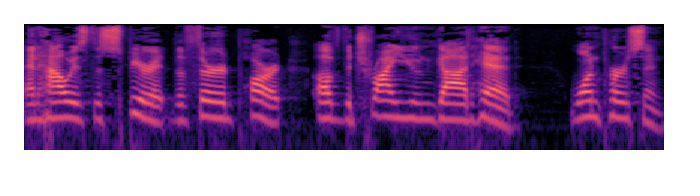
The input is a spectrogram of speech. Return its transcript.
And how is the Spirit, the third part of the triune Godhead, one person,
